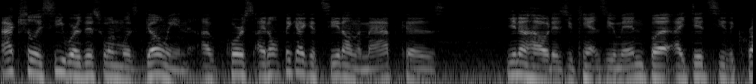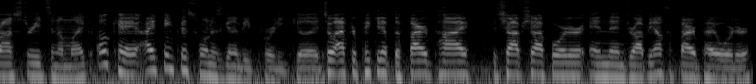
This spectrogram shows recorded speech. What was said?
actually see where this one was going. Of course, I don't think I could see it on the map because you know how it is, you can't zoom in, but I did see the cross streets and I'm like, okay, I think this one is gonna be pretty good. So after picking up the fired pie, the chop shop order, and then dropping off the fired pie order,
